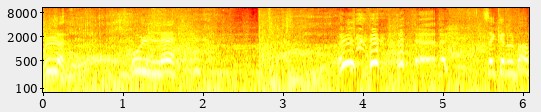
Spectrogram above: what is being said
قول له. قول له. سكر الباب.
